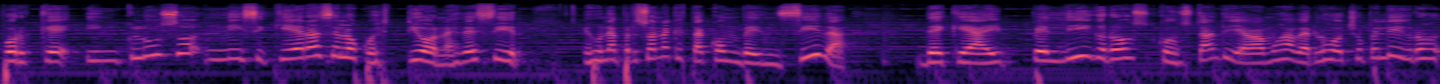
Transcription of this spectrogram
porque incluso ni siquiera se lo cuestiona, es decir, es una persona que está convencida de que hay peligros constantes, ya vamos a ver los ocho peligros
